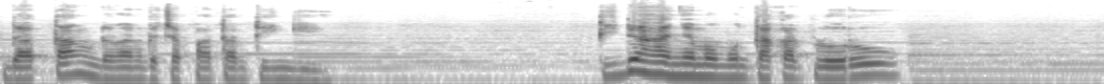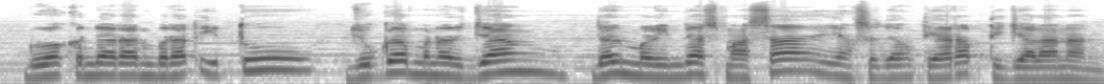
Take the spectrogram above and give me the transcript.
datang dengan kecepatan tinggi. Tidak hanya memuntahkan peluru, dua kendaraan berat itu juga menerjang dan melindas masa yang sedang tiarap di jalanan.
